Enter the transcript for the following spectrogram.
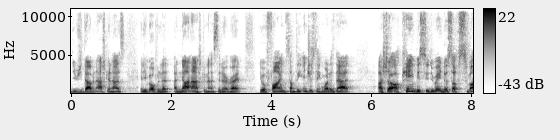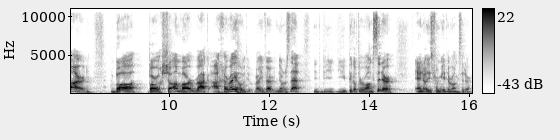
usually daven Ashkenaz and you've opened a, a non-Ashkenaz sitter, right? You'll find something interesting. What is that? Asher al nusach svard ba baruch sha'amar rak acharei hodu. Right? You've ever noticed that? You, you, you, pick up the wrong siddur, and at least for me, the wrong siddur.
